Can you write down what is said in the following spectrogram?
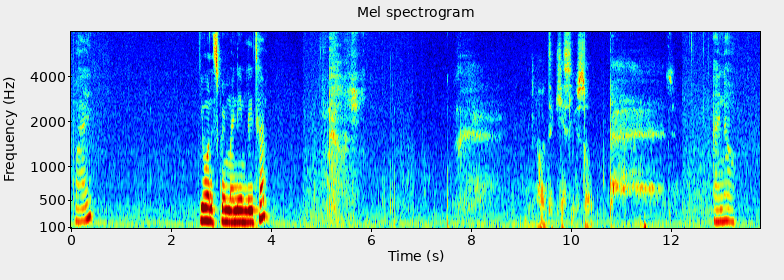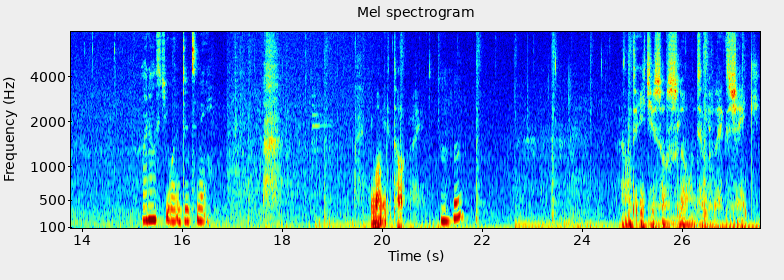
Why? You want to scream my name later? I want to kiss you so bad. I know. What else do you want to do to me? You want me to talk, right? Mm-hmm. I want to eat you so slow until your legs shake.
